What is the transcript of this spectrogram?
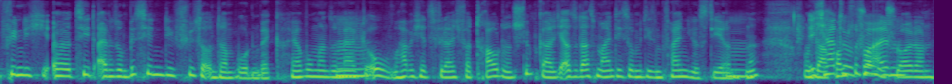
finde ich, äh, zieht einem so ein bisschen die Füße unterm Boden weg, ja, wo man so mhm. merkt, oh, habe ich jetzt vielleicht vertraut und es stimmt gar nicht. Also das meinte ich so mit diesem Feinjustieren. Mhm. Ne? Und ich da hatte vor allem, schleudern.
